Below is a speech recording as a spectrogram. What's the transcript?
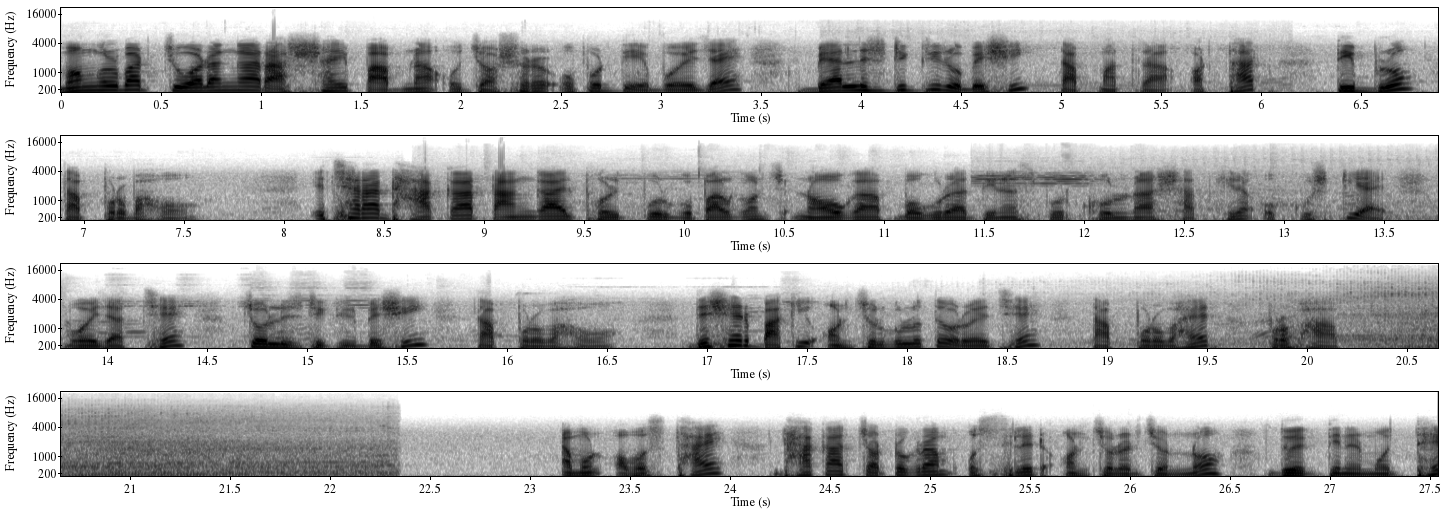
মঙ্গলবার চুয়াডাঙ্গা, রাজশাহী, পাবনা ও যশোরের ওপর দিয়ে বয়ে যায় বিয়াল্লিশ ডিগ্রিরও বেশি তাপমাত্রা, অর্থাৎ তীব্র তাপপ্রবাহ। এছাড়া ঢাকা, টাঙ্গাইল, ফরিদপুর, গোপালগঞ্জ, নওগাঁ, বগুড়া, দিনাজপুর, খুলনা, সাতক্ষীরা ও কুষ্টিয়ায় বয়ে যাচ্ছে চল্লিশ ডিগ্রির বেশি তাপপ্রবাহ। দেশের বাকি অঞ্চলগুলোতেও রয়েছে তাপপ্রবাহের প্রভাব। এমন অবস্থায় ঢাকা, চট্টগ্রাম ও সিলেট অঞ্চলের জন্য দু একদিনের মধ্যে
